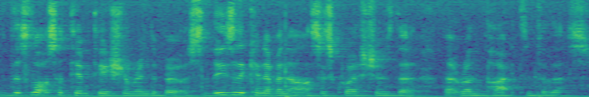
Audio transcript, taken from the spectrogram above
There's lots of temptation around about us. So these are the kind of analysis questions that, that run packed into this.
